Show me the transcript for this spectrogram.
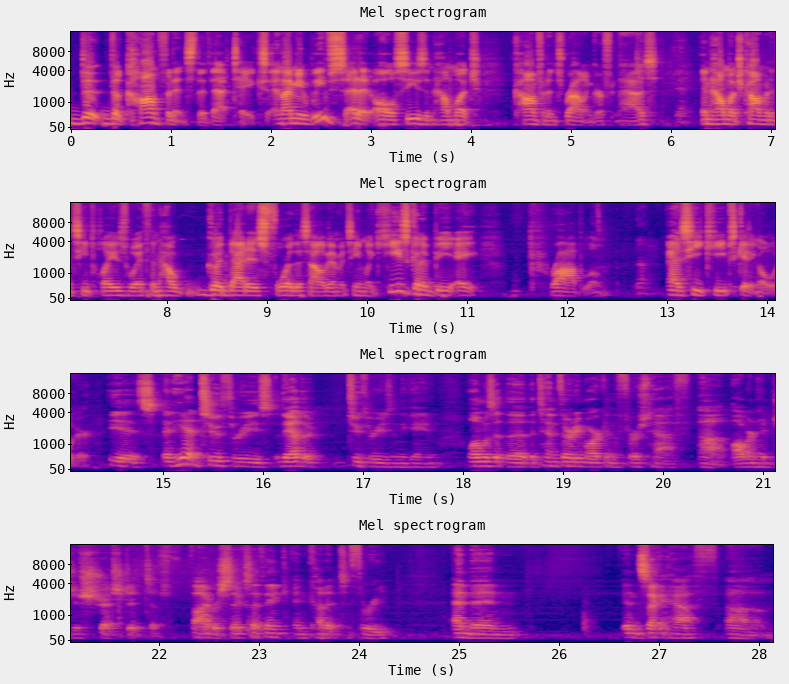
the the confidence that that takes and i mean we've said it all season how much confidence Rylan Griffin has and how much confidence he plays with and how good that is for this Alabama team like he's going to be a problem as he keeps getting older He is, and he had two threes. The other two threes in the game. One was at the the ten thirty mark in the first half. Uh, Auburn had just stretched it to five or six, I think, and cut it to three, and then in the second half, um,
